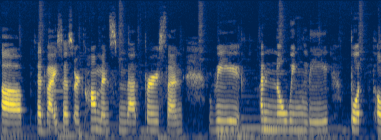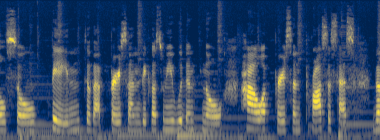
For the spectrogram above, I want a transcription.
uh, advices or comments from that person we unknowingly put also pain to that person because we wouldn't know how a person processes the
